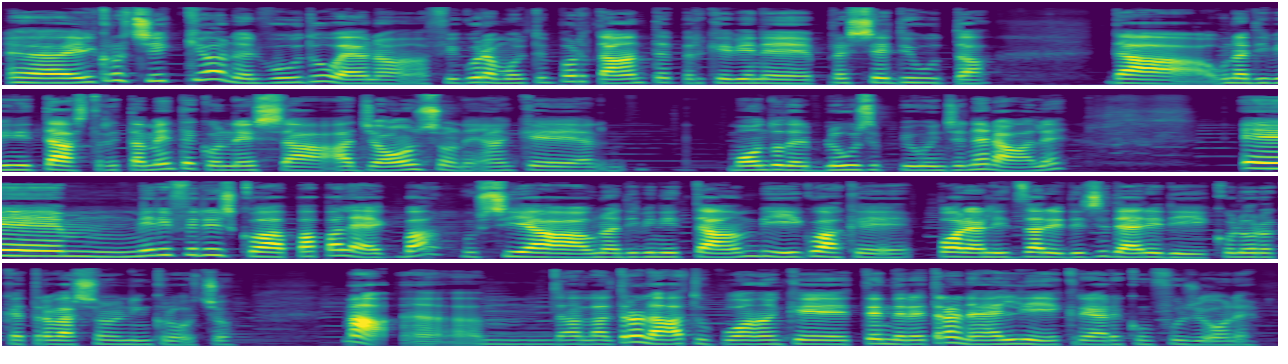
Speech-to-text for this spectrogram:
Eh, il crocicchio nel voodoo è una figura molto importante perché viene presieduta da una divinità strettamente connessa a Johnson e anche al mondo del blues più in generale. E mm, mi riferisco a Papa Legba, ossia una divinità ambigua che può realizzare i desideri di coloro che attraversano l'incrocio, ma ehm, dall'altro lato può anche tendere tranelli e creare confusione.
